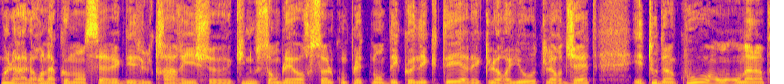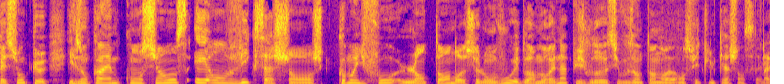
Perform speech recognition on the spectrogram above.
Voilà, alors on a commencé avec des ultra riches euh, qui nous semblaient hors sol complètement déconnectés avec leurs yachts, leurs jets, et tout d'un coup, on a l'impression qu'ils ont quand même conscience et envie que ça change. Comment il faut l'entendre selon vous, Edouard Morena Puis je voudrais aussi vous entendre ensuite Lucas Chancel. Bah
